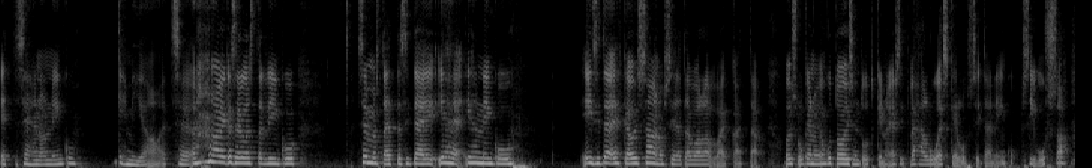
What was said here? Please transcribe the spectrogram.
Että sehän on niinku kemiaa, että se on aika sellaista niinku, semmoista, että sitä ei ihan, ihan niinku, ei sitä ehkä olisi saanut sillä tavalla vaikka, että olisi lukenut jonkun toisen tutkinnon ja sitten vähän lueskellut sitä niinku sivussa Mm.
